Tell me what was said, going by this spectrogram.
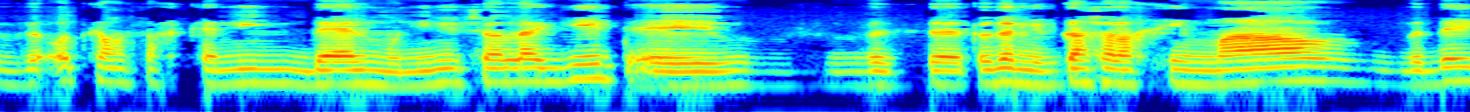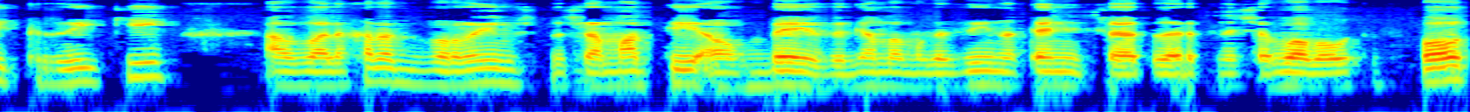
ועוד כמה שחקנים די אלמונים, אפשר להגיד, וזה, אתה יודע, מפגש על החימר ודי טריקי. אבל אחד הדברים ששמעתי הרבה, וגם במגזין הטניס שהיה, אתה יודע, לפני שבוע בערוץ הספורט,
